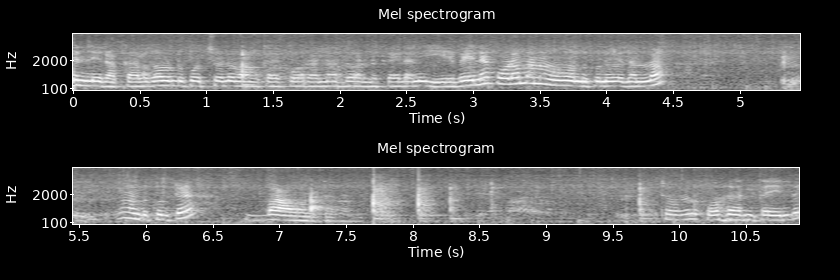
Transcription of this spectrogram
ఎన్ని రకాలుగా వండుకోవచ్చు వంకాయ కూర అన్న దొండకాయలు అని ఏవైనా కూడా మనం వండుకునే విధంగా వండుకుంటే బాగుంటుందండి. చూడండి కూర ఎంత అయింది.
